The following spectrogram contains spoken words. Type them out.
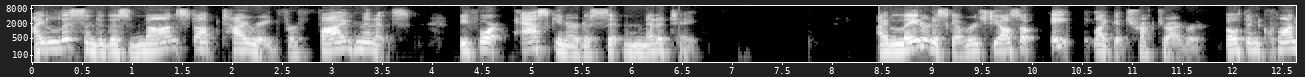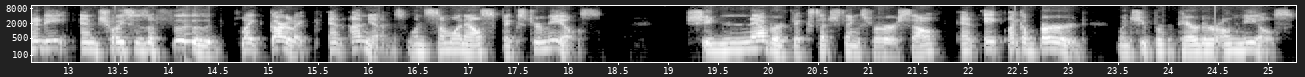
I listened to this nonstop tirade for five minutes before asking her to sit and meditate. I later discovered she also ate like a truck driver, both in quantity and choices of food like garlic and onions when someone else fixed her meals. She'd never fix such things for herself and ate like a bird when she prepared her own meals.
